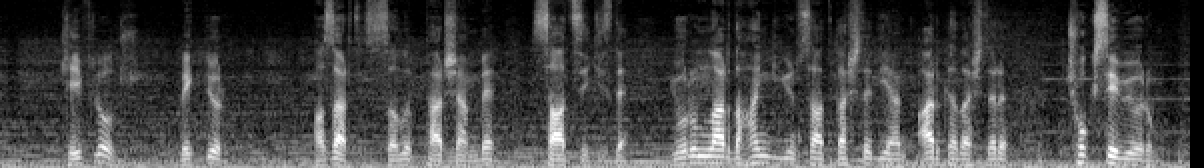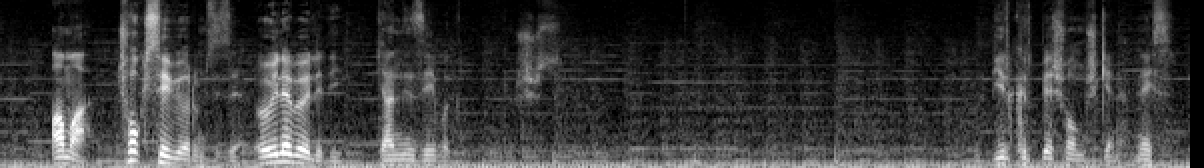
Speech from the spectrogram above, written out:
keyifli olur. Bekliyorum. Pazartesi, salı, perşembe saat 8'de. Yorumlarda hangi gün saat kaçta diyen arkadaşları çok seviyorum. Ama çok seviyorum sizi. Öyle böyle değil. Kendinize iyi bakın. Görüşürüz. 1.45 olmuş gene. Neyse.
